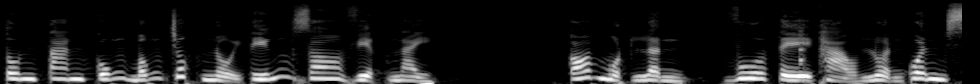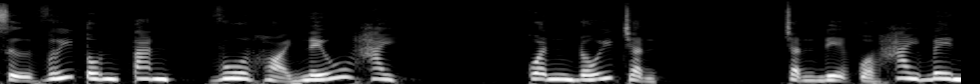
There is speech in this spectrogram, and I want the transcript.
Tôn Tan cũng bỗng chốc nổi tiếng do việc này. Có một lần, vua tề thảo luận quân sự với Tôn Tan, vua hỏi nếu hay. Quân đối trận. Trận địa của hai bên.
